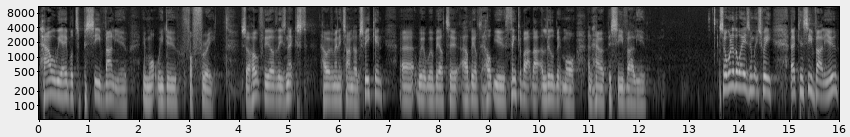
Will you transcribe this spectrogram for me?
How are we able to perceive value in what we do for free? So, hopefully, over these next however many times I'm speaking, uh, we'll, we'll, be able to, I'll be able to help you think about that a little bit more and how to perceive value. So, one of the ways in which we uh, can see value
